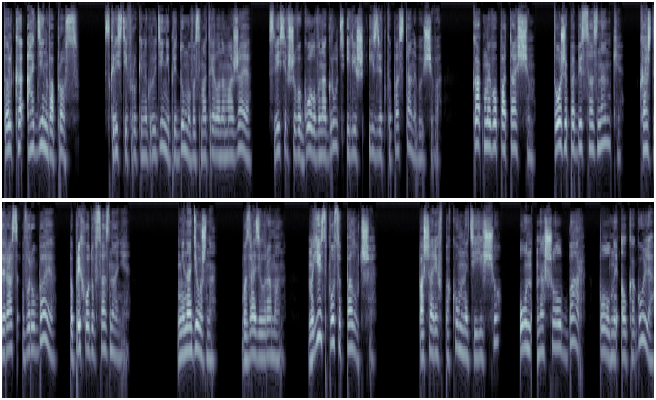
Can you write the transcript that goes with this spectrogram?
Только один вопрос. Скрестив руки на груди, не придумывая, смотрела на Можая, свесившего голову на грудь и лишь изредка постановающего. «Как мы его потащим? Тоже по бессознанке? Каждый раз вырубая по приходу в сознание. «Ненадежно», — возразил Роман, — «но есть способ получше». Пошарив по комнате еще, он нашел бар, полный алкоголя,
